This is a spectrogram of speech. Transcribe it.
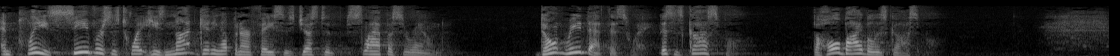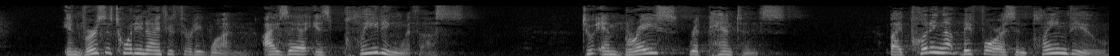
And please see verses 20. He's not getting up in our faces just to slap us around. Don't read that this way. This is gospel. The whole Bible is gospel. In verses 29 through 31, Isaiah is pleading with us to embrace repentance by putting up before us in plain view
